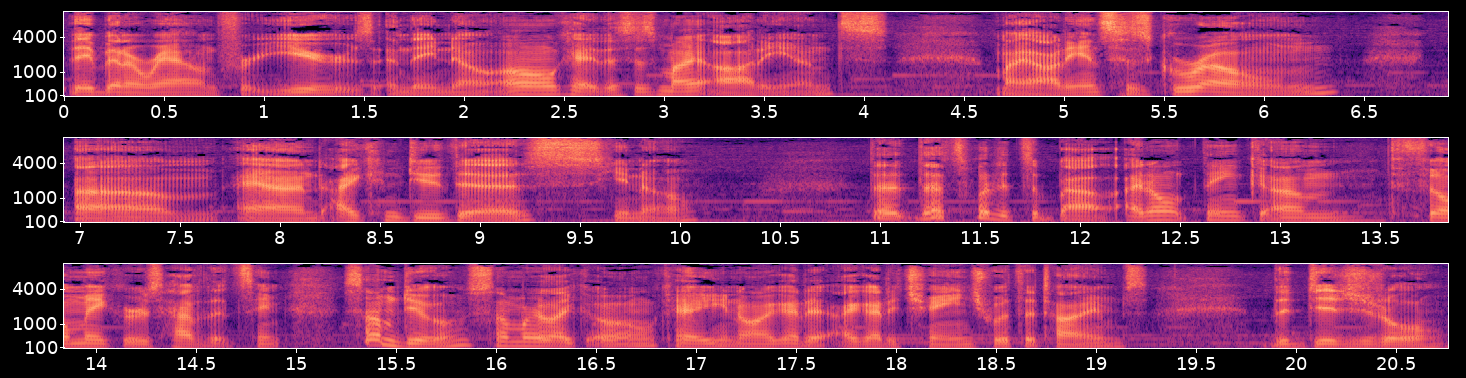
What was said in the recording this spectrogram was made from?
They've been around for years and they know, oh, okay, this is my audience. My audience has grown. Um, and I can do this, you know. That that's what it's about. I don't think um, filmmakers have that same. Some do. Some are like, oh, okay, you know, I got to I got to change with the times. The digital.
